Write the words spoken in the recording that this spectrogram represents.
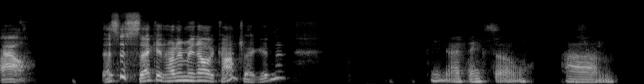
wow, that's his second hundred million dollar contract, isn't it? I think so. Um,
